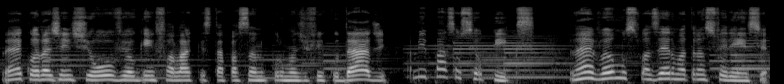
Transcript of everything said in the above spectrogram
né? Quando a gente ouve alguém falar que está passando por uma dificuldade, me passa o seu Pix, né? Vamos fazer uma transferência,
